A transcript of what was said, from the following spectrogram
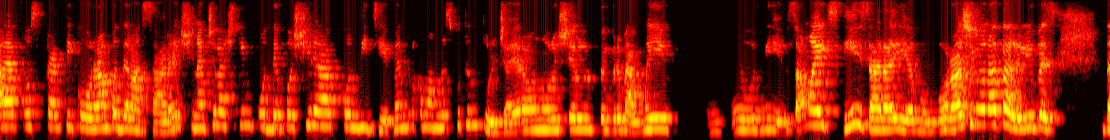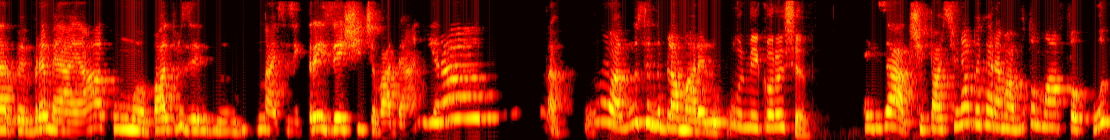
aia a fost practic o rampă de lansare și în același timp o depășire a condiției, pentru că m-am născut în Tulcea, era un orășel pe vremea, acum e s-a mai extins, ara, e orașul meu natal, îl iubesc. Dar pe vremea aia, acum 40, mai să zic, 30 și ceva de ani, era, da, nu, nu se întâmpla mare lucru. Un mic orășel. Exact. Și pasiunea pe care am avut-o m-a făcut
